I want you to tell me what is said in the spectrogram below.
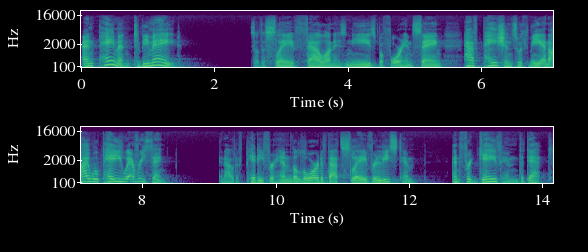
and payment to be made. So the slave fell on his knees before him, saying, Have patience with me, and I will pay you everything. And out of pity for him, the Lord of that slave released him and forgave him the debt.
